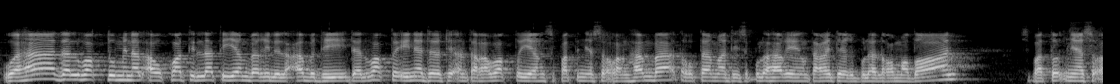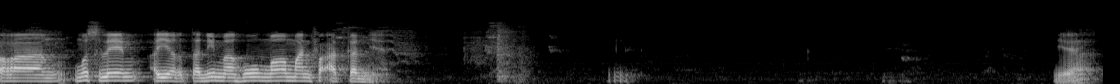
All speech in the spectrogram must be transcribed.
Wahadal waktu minal awqatil lati yang lil abdi dan waktu ini adalah di antara waktu yang sepatutnya seorang hamba terutama di 10 hari yang terakhir dari bulan Ramadan sepatutnya seorang muslim ayat tanimahu memanfaatkannya. Ya.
